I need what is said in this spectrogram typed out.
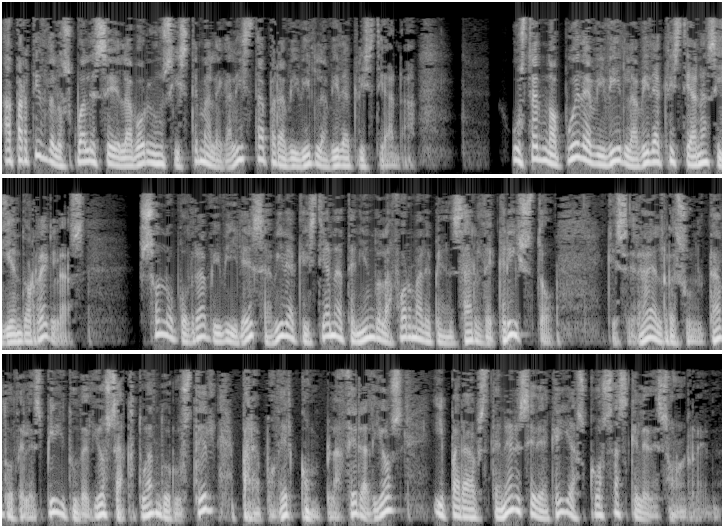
a partir de los cuales se elabore un sistema legalista para vivir la vida cristiana. Usted no puede vivir la vida cristiana siguiendo reglas. Solo podrá vivir esa vida cristiana teniendo la forma de pensar de Cristo, que será el resultado del Espíritu de Dios actuando en usted para poder complacer a Dios y para abstenerse de aquellas cosas que le deshonren.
